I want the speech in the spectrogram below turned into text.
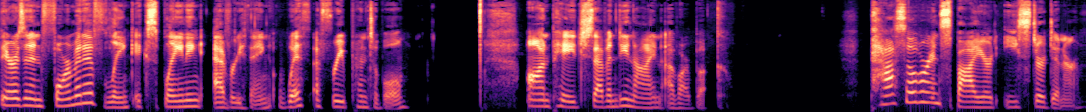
There is an informative link explaining everything with a free printable on page 79 of our book. Passover inspired Easter dinner.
